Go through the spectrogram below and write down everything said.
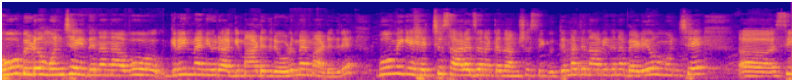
ಹೂ ಬಿಡೋ ಮುಂಚೆ ಇದನ್ನ ನಾವು ಗ್ರೀನ್ ಮ್ಯಾನ್ಯೂರ್ ಆಗಿ ಮಾಡಿದ್ರೆ ಉಳುಮೆ ಮಾಡಿದ್ರೆ ಭೂಮಿಗೆ ಹೆಚ್ಚು ಸಾರಜನಕದ ಅಂಶ ಸಿಗುತ್ತೆ. ಮತ್ತೆ ನಾವು ಇದನ್ನ ಬೆಳೆಯೋ ಮುಂಚೆ ಸಿ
